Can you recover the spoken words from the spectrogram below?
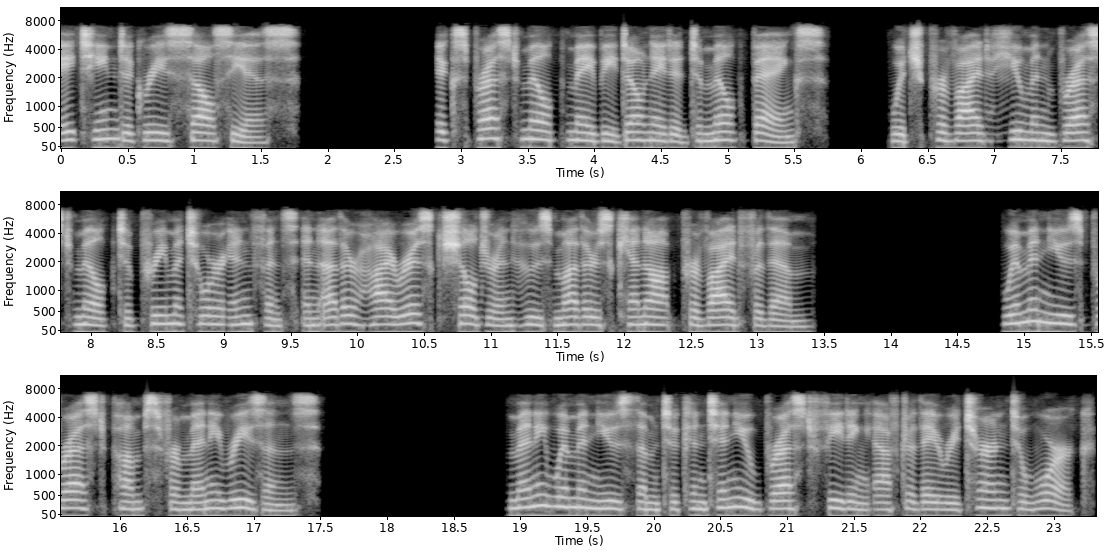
18 degrees Celsius. Expressed milk may be donated to milk banks, which provide human breast milk to premature infants and other high-risk children whose mothers cannot provide for them. Women use breast pumps for many reasons. Many women use them to continue breastfeeding after they return to work.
